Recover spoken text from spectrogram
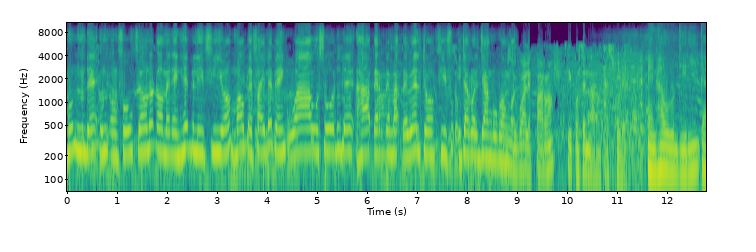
hunnude ɗum ɗon fof fewdoɗo meɗen heɓli fiyo mawɓe fayɓe ɓen wawa sodude ha ɓerɗe maɓɓe welto fi fuɗɗitagol janngugol ngol. En hawrodiri ka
